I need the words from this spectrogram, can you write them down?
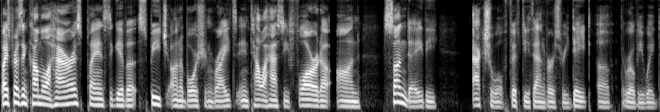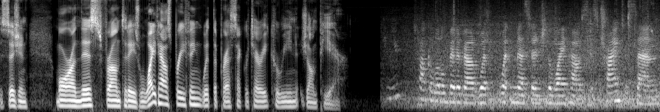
Vice President Kamala Harris plans to give a speech on abortion rights in Tallahassee, Florida on Sunday, the actual 50th anniversary date of the Roe v. Wade decision. More on this from today's White House briefing with the press secretary, Karine Jean Pierre Can you talk a little bit about what, what message the White House is trying to send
